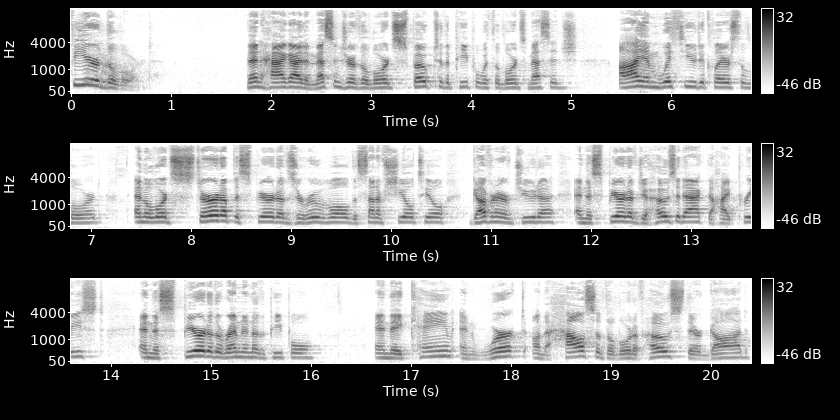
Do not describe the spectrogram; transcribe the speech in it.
feared the Lord. Then Haggai, the messenger of the Lord, spoke to the people with the Lord's message I am with you, declares the Lord. And the Lord stirred up the spirit of Zerubbabel, the son of Shealtiel, governor of Judah, and the spirit of Jehozadak, the high priest, and the spirit of the remnant of the people. And they came and worked on the house of the Lord of hosts, their God,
